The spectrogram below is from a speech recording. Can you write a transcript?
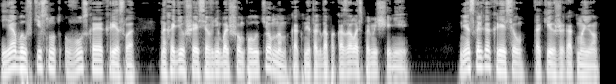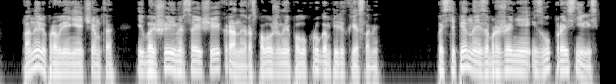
я был втиснут в узкое кресло, находившееся в небольшом полутемном, как мне тогда показалось, помещении. Несколько кресел, таких же, как мое, панель управления чем-то, и большие мерцающие экраны, расположенные полукругом перед креслами. Постепенно изображение и звук прояснились,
